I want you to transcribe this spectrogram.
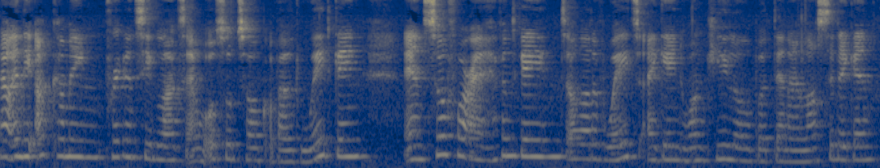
Now in the upcoming pregnancy vlogs I will also talk about weight gain and so far I haven't gained a lot of weight. I gained one kilo but then I lost it again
